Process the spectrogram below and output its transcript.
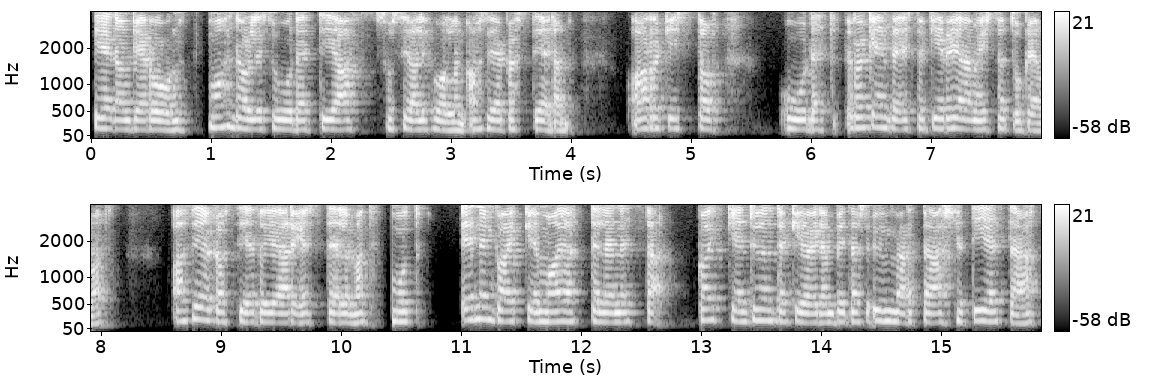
tiedonkeruun mahdollisuudet ja sosiaalihuollon asiakastiedon arkisto, uudet rakenteista kirjaamista tukevat asiakastietojärjestelmät, mutta ennen kaikkea mä ajattelen, että kaikkien työntekijöiden pitäisi ymmärtää ja tietää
